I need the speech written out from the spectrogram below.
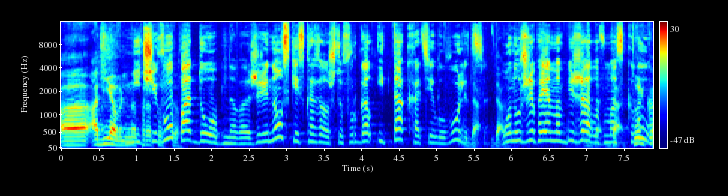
а, объявлено Ничего то, что... подобного. Жириновский сказал, что Фургал и так хотел уволиться. Да, да. Он уже прямо бежал да, в Москву. Да, только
